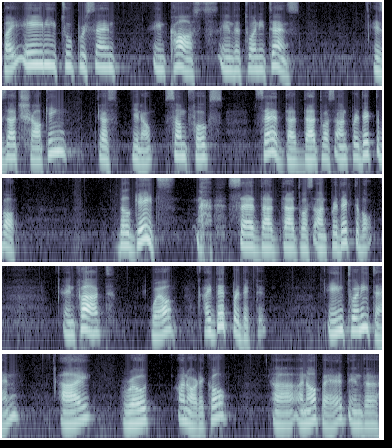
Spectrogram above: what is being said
by 82% in costs in the 2010s. Is that shocking? Because, you know, some folks said that that was unpredictable. Bill Gates said that that was unpredictable. In fact, well, I did predict it. In 2010, I wrote an article, uh, an op-ed in the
